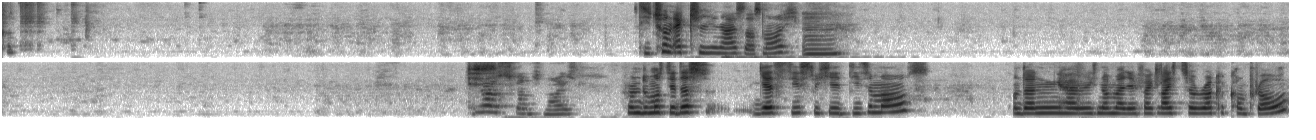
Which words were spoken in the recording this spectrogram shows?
kurz. Sieht schon actually nice aus, ne? Mhm. Ja, das ist ganz nice. Und du musst dir das. Jetzt siehst du hier diese Maus. Und dann habe ich nochmal den Vergleich zur Rocketcom Pro.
